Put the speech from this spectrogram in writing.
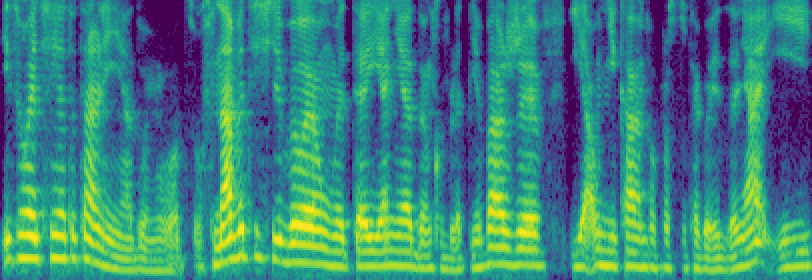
I słuchajcie, ja totalnie nie jadłem owoców. Nawet jeśli były umyte, ja nie jadłem kompletnie warzyw, ja unikałem po prostu tego jedzenia i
